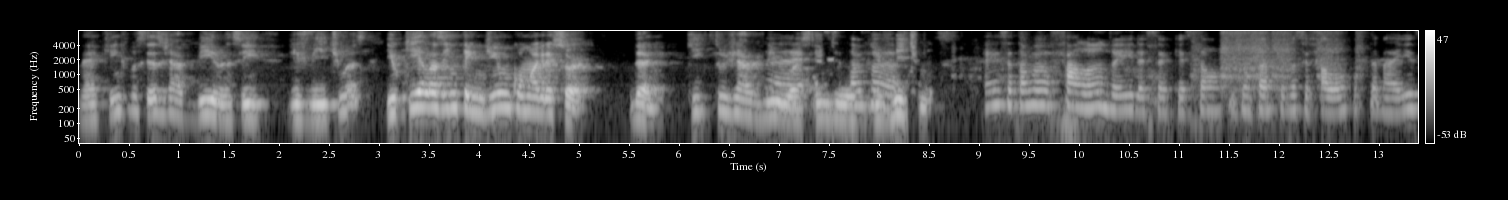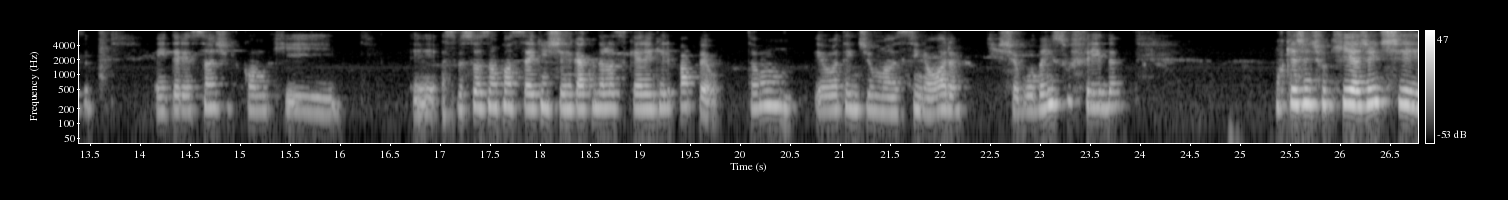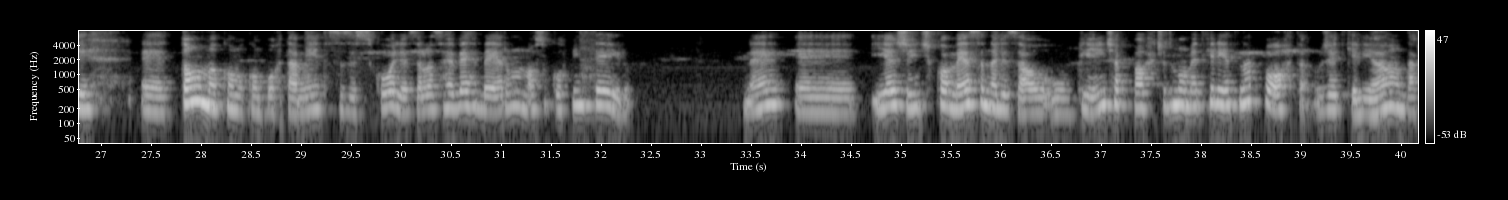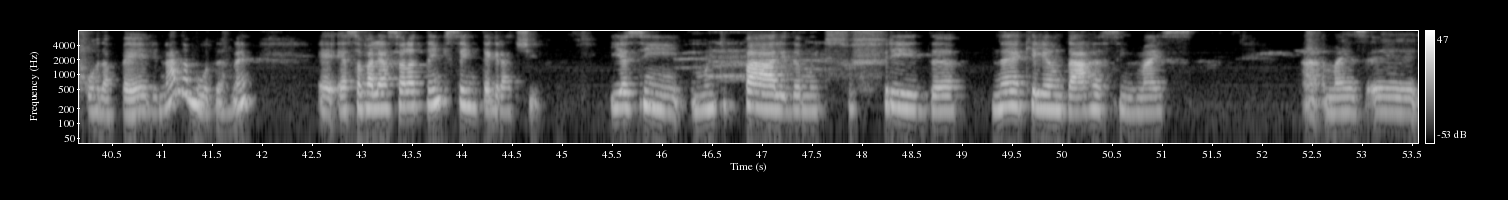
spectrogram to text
né? Quem que vocês já viram assim de vítimas e o que elas entendiam como agressor? Dani, o que tu já viu é, assim de, tava, de, vítimas? É, você estava falando aí dessa questão, juntando que você falou um pouco da Maísa, é interessante que como que é, as pessoas não conseguem enxergar quando elas querem aquele papel. Então, eu atendi uma senhora que chegou bem sofrida, porque gente, o que a gente é, toma como comportamento, essas escolhas, elas reverberam no nosso corpo inteiro. Né? É, e a gente começa a analisar o, o, cliente a partir do momento que ele entra na porta, o jeito que ele anda, a cor da pele, nada muda, né? É, essa avaliação ela tem que ser integrativa. E assim, muito pálida, muito sofrida, né? Aquele andar assim mais mais é,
